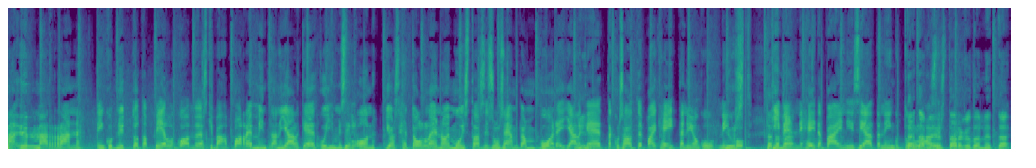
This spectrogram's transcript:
mä ymmärrän niin kuin nyt tota pelkoa myöskin vähän paremmin tämän jälkeen, että kun ihmisillä on, jos he tolleen noin muistaa siis useamman vuoden jälkeen, Niin. että kun sä oot vaikka heittänyt jonkun niin Just, tätä kiven mä- heitä päin, niin sieltä niin kuin tullaan Tätä mä just sitten. tarkoitan, että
